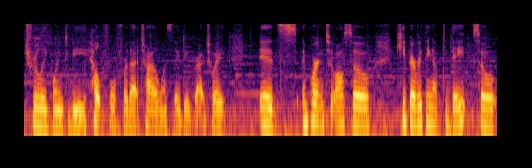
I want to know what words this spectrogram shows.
truly going to be helpful for that child once they do graduate. It's important to also keep everything up to date, so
